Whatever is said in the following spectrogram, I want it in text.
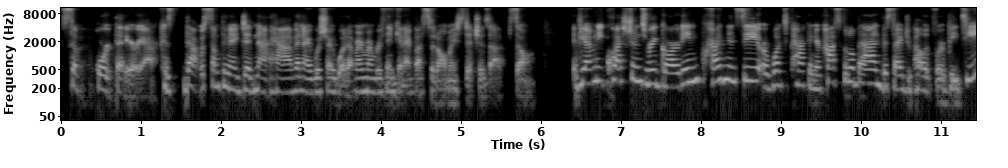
support that area because that was something I did not have and I wish I would have. I remember thinking I busted all my stitches up. So if you have any questions regarding pregnancy or what to pack in your hospital bag besides your pelvic floor PT,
